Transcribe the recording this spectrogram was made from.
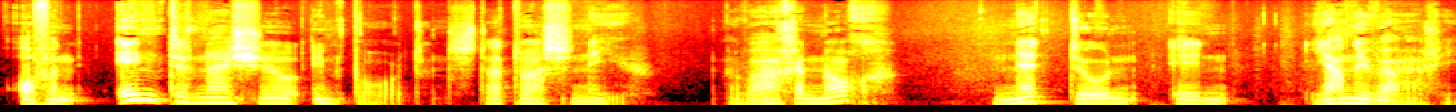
of een international importance. Dat was nieuw. We waren nog net toen in januari.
